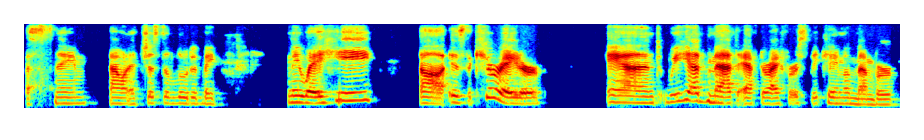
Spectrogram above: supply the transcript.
his name now and it just eluded me. Anyway, he uh, is the curator, and we had met after I first became a member,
